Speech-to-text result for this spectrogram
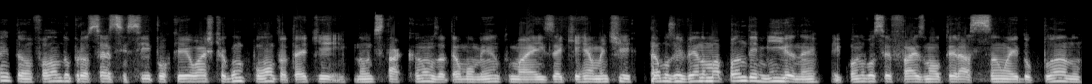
Então, falando do processo em si, porque eu acho que algum ponto até que não destacamos até o momento, mas é que realmente estamos vivendo uma pandemia, né? E quando você faz uma alteração aí do plano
